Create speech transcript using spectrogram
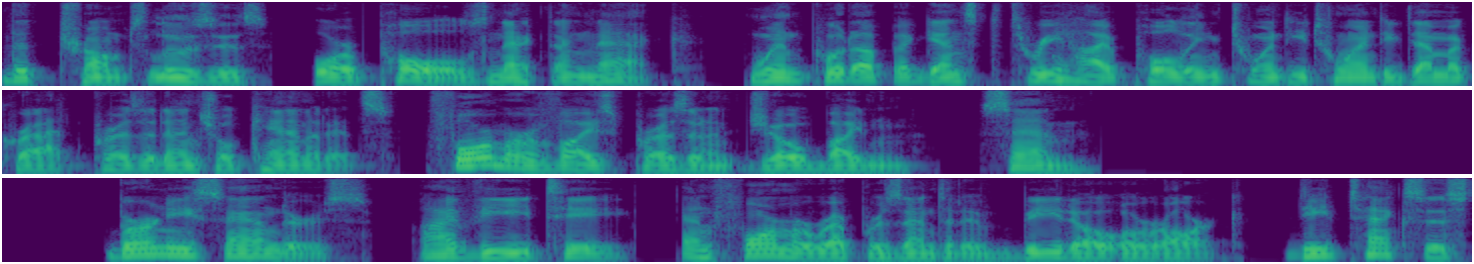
that Trump's loses or polls neck and neck when put up against three high-polling 2020 Democrat presidential candidates, former Vice President Joe Biden, Sen. Bernie Sanders, IVT, and former Representative Beto O'Rourke, D. Texas.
